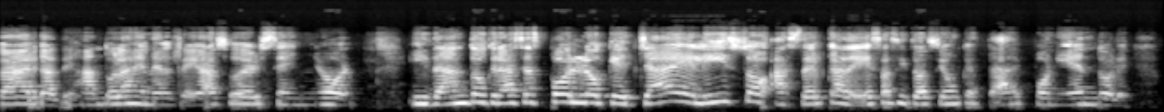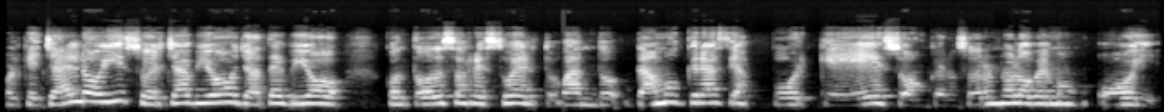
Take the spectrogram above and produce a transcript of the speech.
cargas, dejándolas en el regazo del Señor y dando gracias por lo que ya Él hizo acerca de esa situación que estás exponiéndole, porque ya Él lo hizo, Él ya vio, ya te vio con todo eso resuelto. Cuando damos gracias porque eso, aunque nosotros no lo vemos hoy,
